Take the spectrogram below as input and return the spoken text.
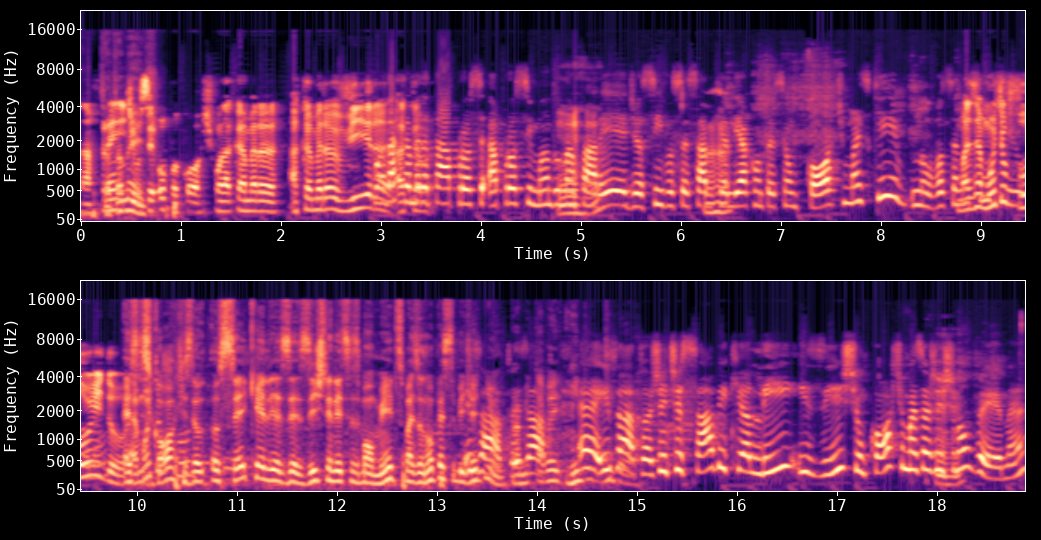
na frente, Exatamente. você, opa, corte. Quando a câmera, a câmera vira, Quando a, câmera câmera- tá aproxi- aproximando na Uhum. parede, assim, você sabe que Uhum. ali aconteceu um corte, mas que não, você não Mas é muito sentiu, né? fluido, é Esses muito cortes, fluido. eu, eu sei que eles existem nesses momentos, mas eu não percebi de jeito nenhum. Exato, Pra mim exato. tava rindo É, de exato. A gente sabe que ali existe um corte, mas a gente Uhum. não vê, né?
